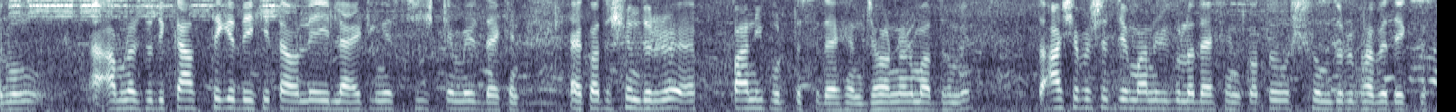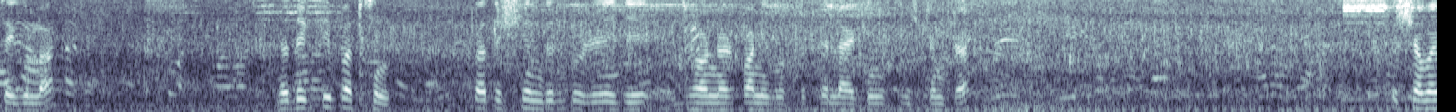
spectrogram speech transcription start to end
এবং আমরা যদি কাছ থেকে দেখি তাহলে এই লাইটিংয়ের সিস্টেমের দেখেন কত সুন্দর পানি পড়তেছে দেখেন ঝর্ণার মাধ্যমে। তো আশেপাশের যে মানুষগুলো দেখেন কত সুন্দরভাবে দেখতেছে এগুলা। দেখতেই পাচ্ছেন কত সুন্দর করে এই যে ঝর্নার পানি পড়তেছে লাইটিং সিস্টেমটা সবাই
